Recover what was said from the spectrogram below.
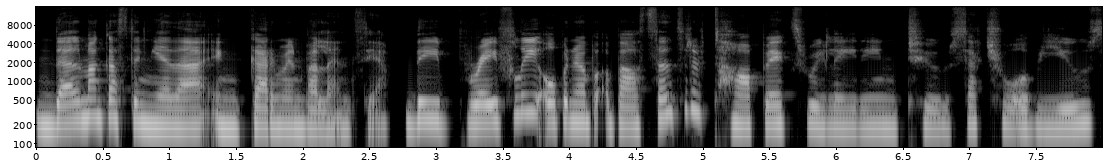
Delma Castañeda and Carmen Valencia. They bravely open up about sensitive topics relating to sexual abuse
